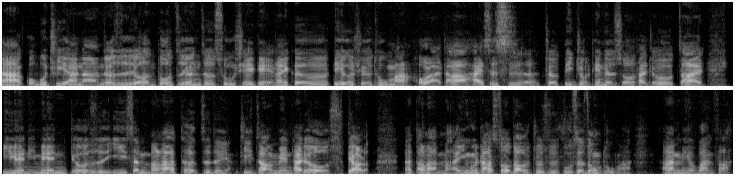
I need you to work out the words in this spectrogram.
那果不其然呢、啊，就是有很多志愿者书写给那个第二个学徒嘛。后来他还是死了，就第九天的时候，他就在医院里面，就是医生帮他特制的氧气罩里面，他就死掉了。那当然嘛，因为他受到就是辐射中毒嘛。啊，没有办法。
